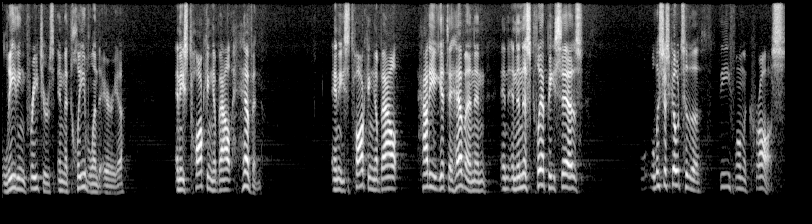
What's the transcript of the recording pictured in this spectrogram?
leading preachers in the Cleveland area. And he's talking about heaven. And he's talking about how do you get to heaven. And, and, and in this clip, he says, well, let's just go to the thief on the cross.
